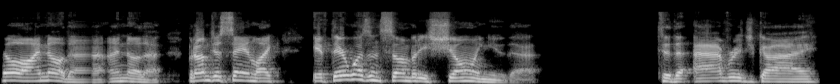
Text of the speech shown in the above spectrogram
No, I know that. I know that. But I'm just saying like if there wasn't somebody showing you that to the average guy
